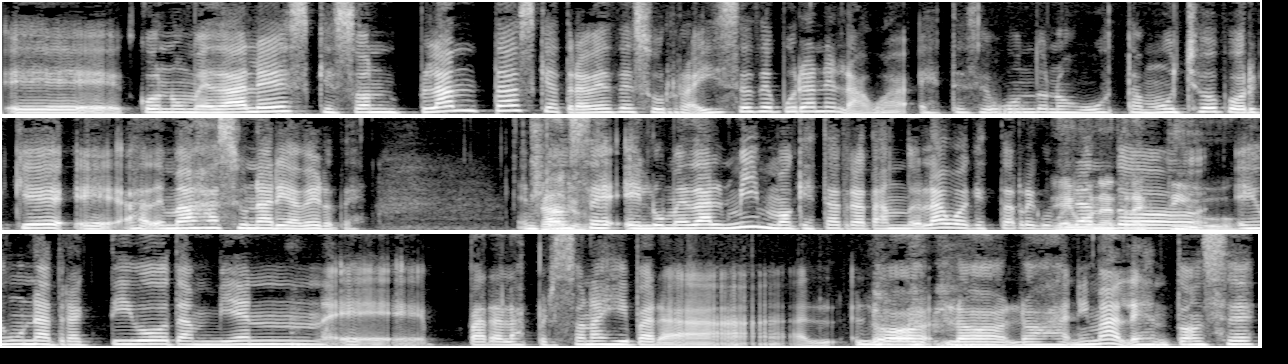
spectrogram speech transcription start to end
eh, con humedales que son plantas que a través de sus raíces depuran el agua. Este segundo nos gusta mucho porque eh, además hace un área verde. Entonces el humedal mismo que está tratando el agua, que está recuperando, atractivo. es un atractivo también eh, para las personas y para lo- lo- los animales. Entonces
